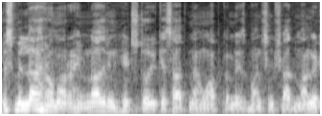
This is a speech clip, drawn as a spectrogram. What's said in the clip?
बिस्मिल्लाहिर्रहमानिर्रहीम। नाजरीन, हिट स्टोरी के साथ मैं हूँ आपका मेज़बान शमशाद मांगठ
